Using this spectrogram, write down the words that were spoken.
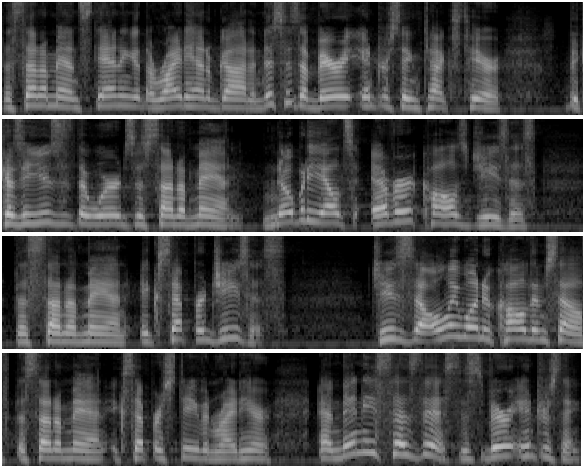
the Son of Man standing at the right hand of God. And this is a very interesting text here because he uses the words the Son of Man. Nobody else ever calls Jesus the Son of Man except for Jesus. Jesus is the only one who called himself the Son of Man, except for Stephen right here. And then he says this this is very interesting.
